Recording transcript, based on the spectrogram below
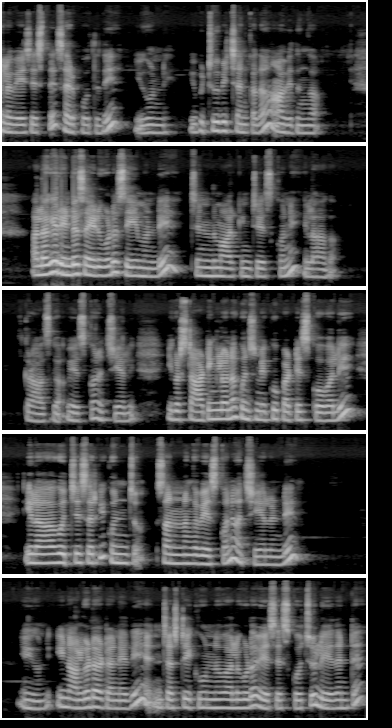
ఇలా వేసేస్తే సరిపోతుంది. ఇగోండి ఇప్పుడు చూపించాను కదా ఆ విధంగా. అలాగే రెండో సైడ్ కూడా సేమ్ అండి. చిన్నది మార్కింగ్ చేసుకొని ఇలాగా క్రాస్గా వేసుకొని వచ్చేయాలి. ఇక్కడ స్టార్టింగ్లోనే కొంచెం ఎక్కువ పట్టేసుకోవాలి. ఇలాగ వచ్చేసరికి కొంచెం సన్నంగా వేసుకొని వచ్చేయాలండి. ఇదిగోండి. ఈ నాలుగో డాట్ అనేది జస్ట్ ఎక్కువ ఉన్న వాళ్ళు కూడా వేసేసుకోవచ్చు. లేదంటే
